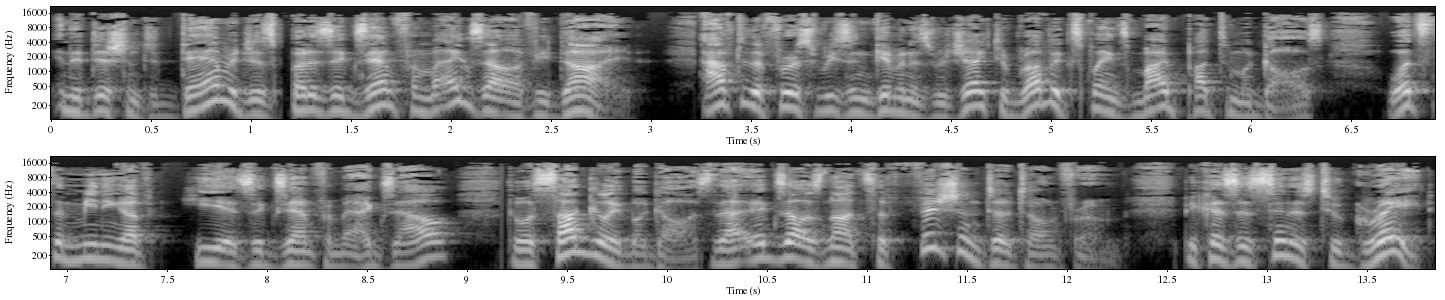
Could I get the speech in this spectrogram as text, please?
in addition to damages, but is exempt from exile if he died. After the first reason given is rejected, Rav explains my patim agalas. What's the meaning of he is exempt from exile? The wasagile bagalas. That exile is not sufficient to atone for him because his sin is too great.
